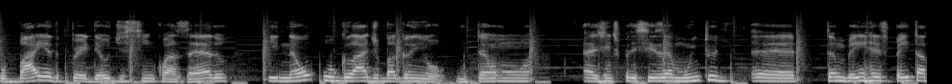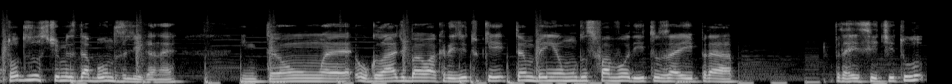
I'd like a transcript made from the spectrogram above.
O Bayern perdeu de 5 a 0 e não o Gladbach ganhou. Então, a gente precisa muito é, também respeita a todos os times da Bundesliga, né? Então, é, o Gladbach eu acredito que também é um dos favoritos aí para para esse título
